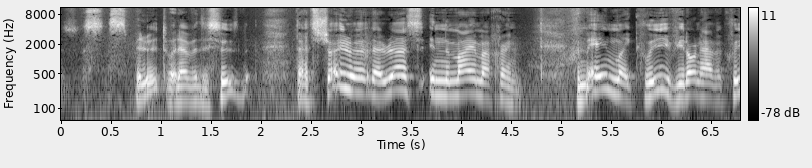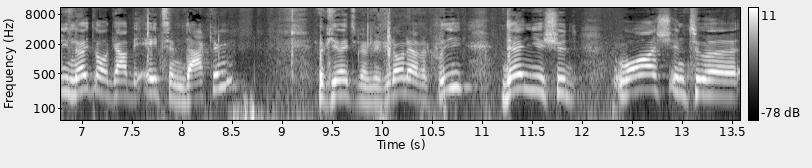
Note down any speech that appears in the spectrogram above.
spirit, whatever this is, that's shayra that rests in the mayim achrin. From like kli, if you don't have a kli, noit al gabi eitzim dakim. If you don't have a kli, then you should wash into a.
